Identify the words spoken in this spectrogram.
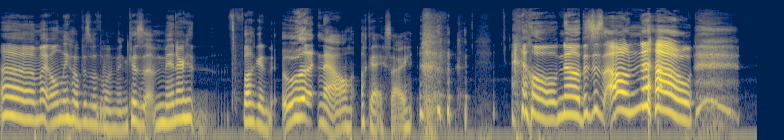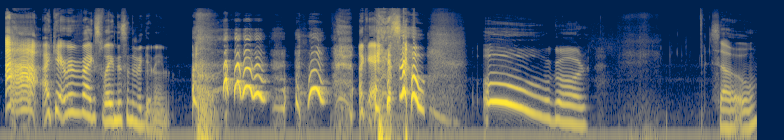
Uh, my only hope is with women because men are fucking now. Okay, sorry. oh no, this is oh no. Ah, I can't remember if I explained this in the beginning. okay, so oh god. So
